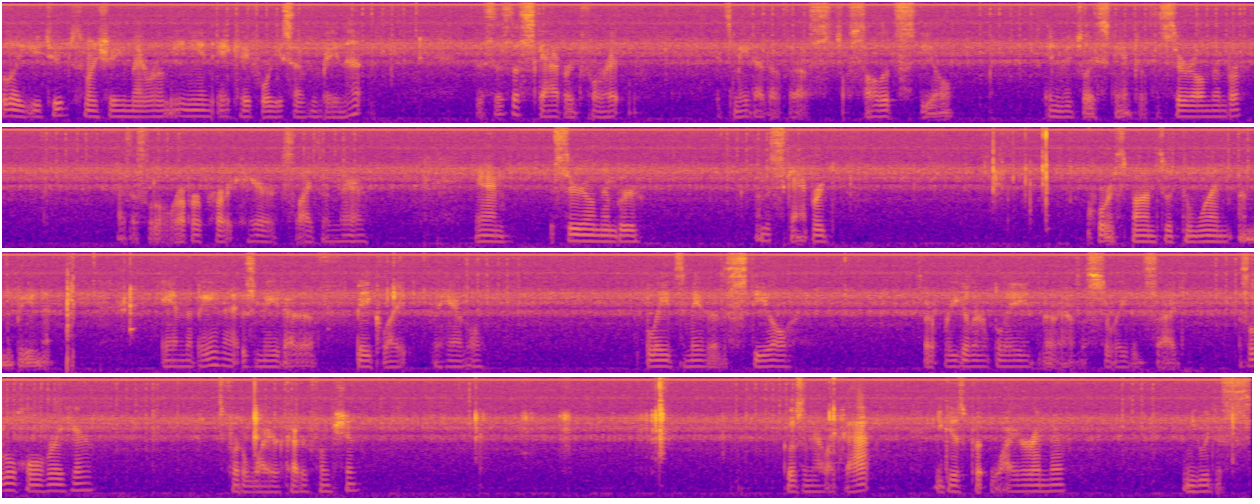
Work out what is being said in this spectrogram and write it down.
Hello YouTube, just want to show you my Romanian AK-47 bayonet. This is the scabbard for it. It's made out of uh, solid steel, individually stamped with a serial number. Has this little rubber part here, it slides in there. And the serial number on the scabbard corresponds with the one on the bayonet. And the bayonet is made out of Bakelite, the handle. The blade's made out of steel. It's a regular blade, and it has a serrated side. This little hole right here, it's for the wire cutter function. Goes in there like that. You can just put wire in there, and you would just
